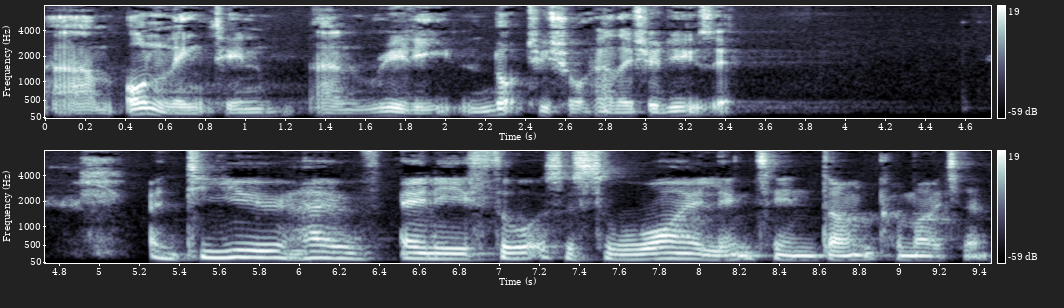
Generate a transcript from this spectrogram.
um, on LinkedIn and really not too sure how they should use it. And do you have any thoughts as to why LinkedIn don't promote it?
